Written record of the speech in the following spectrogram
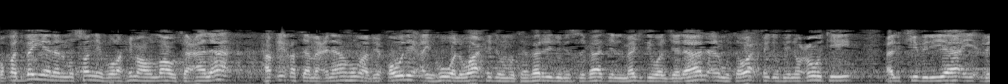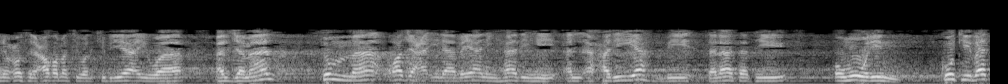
وقد بين المصنف رحمه الله تعالى حقيقة معناهما بقوله أي هو الواحد المتفرد بصفات المجد والجلال المتوحد بنعوت الكبرياء بنعوت العظمة والكبرياء والجمال. ثم رجع إلى بيان هذه الأحدية بثلاثة أمور كتبت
